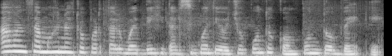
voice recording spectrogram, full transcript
Avanzamos en nuestro portal web digital58.com.be.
